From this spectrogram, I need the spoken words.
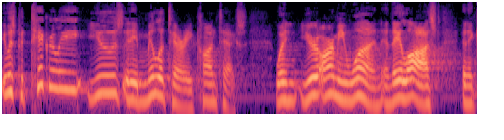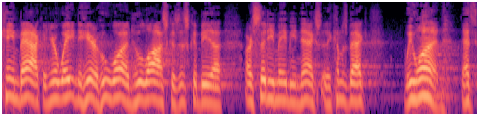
It was particularly used in a military context. When your army won and they lost and it came back and you're waiting to hear who won, who lost, because this could be a, our city may be next, and it comes back, we won. That's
